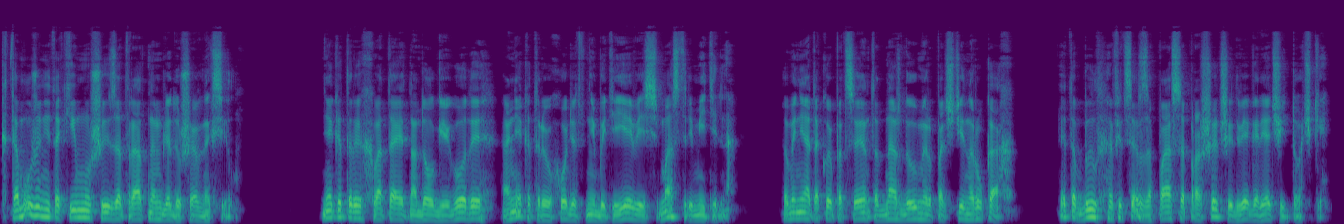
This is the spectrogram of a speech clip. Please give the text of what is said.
к тому же не таким уж и затратным для душевных сил. Некоторых хватает на долгие годы, а некоторые уходят в небытие весьма стремительно. У меня такой пациент однажды умер почти на руках. Это был офицер запаса, прошедший две горячие точки.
